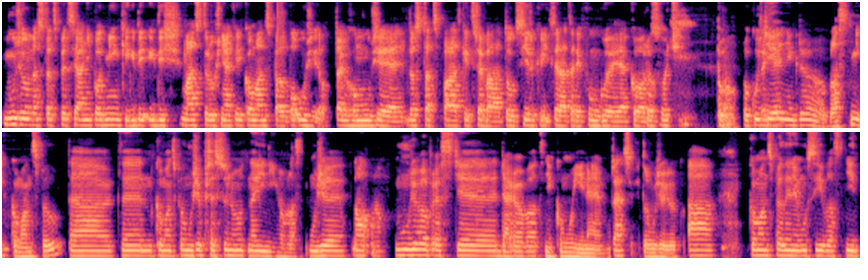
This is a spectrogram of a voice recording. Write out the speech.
Můžou nastat speciální podmínky, kdy i když master už nějaký command spell použil, tak ho může dostat zpátky třeba tou církví, která tady funguje jako rozhodčí. Po, No. pokud Takže- je někdo vlastník command spellu, tak ten command spell může přesunout na jinýho vlastní. Může, No, no, může ho prostě darovat někomu jinému. to asi. To může kdo. A command spelly nemusí vlastnit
